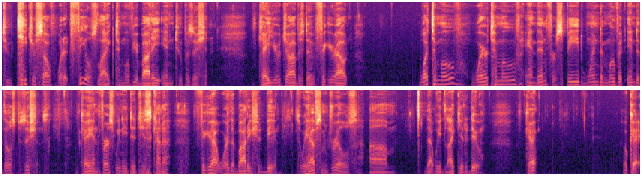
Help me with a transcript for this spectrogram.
to teach yourself what it feels like to move your body into position. Okay, your job is to figure out what to move, where to move, and then for speed, when to move it into those positions. Okay, and first we need to just kind of figure out where the body should be. So we have some drills um, that we'd like you to do. Okay. Okay.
